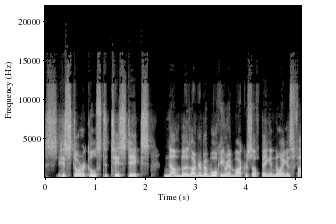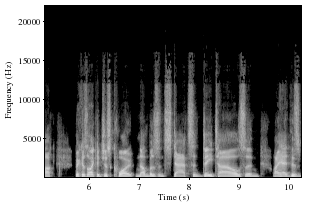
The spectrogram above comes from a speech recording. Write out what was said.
s- historical statistics, numbers. I remember walking around Microsoft being annoying as fuck because I could just quote numbers and stats and details. And I had this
